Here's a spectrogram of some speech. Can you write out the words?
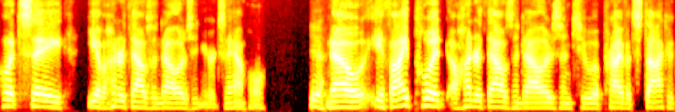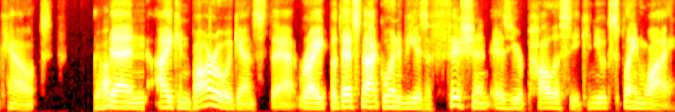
put say you have a hundred thousand dollars in your example? Yeah. Now, if I put a hundred thousand dollars into a private stock account, uh-huh. then I can borrow against that, right? But that's not going to be as efficient as your policy. Can you explain why?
